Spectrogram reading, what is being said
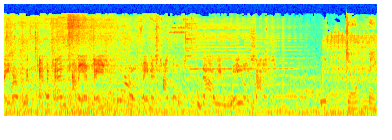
flavor with Capitan Caliente's world-famous tacos, now in whale size. Don't make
